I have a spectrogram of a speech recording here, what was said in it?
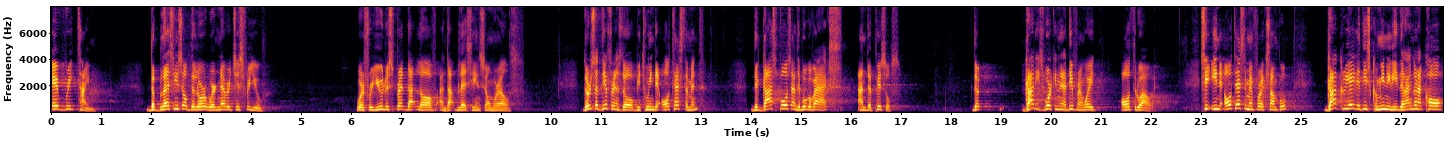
Every time. The blessings of the Lord were never just for you were for you to spread that love and that blessing somewhere else. There's a difference, though, between the Old Testament, the Gospels, and the book of Acts, and the epistles. The, God is working in a different way all throughout. See, in the Old Testament, for example, God created this community that I'm gonna call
